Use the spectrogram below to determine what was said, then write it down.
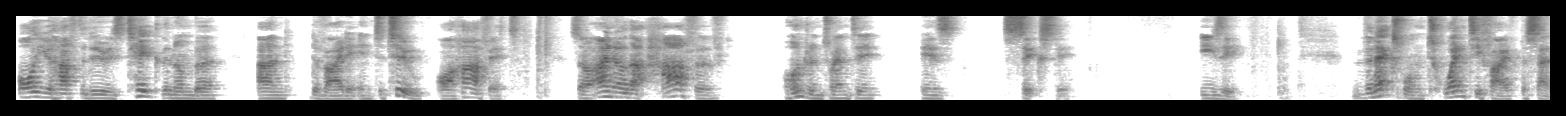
All you have to do is take the number and divide it into two or half it. So I know that half of 120 is 60. Easy. The next one, 25%.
